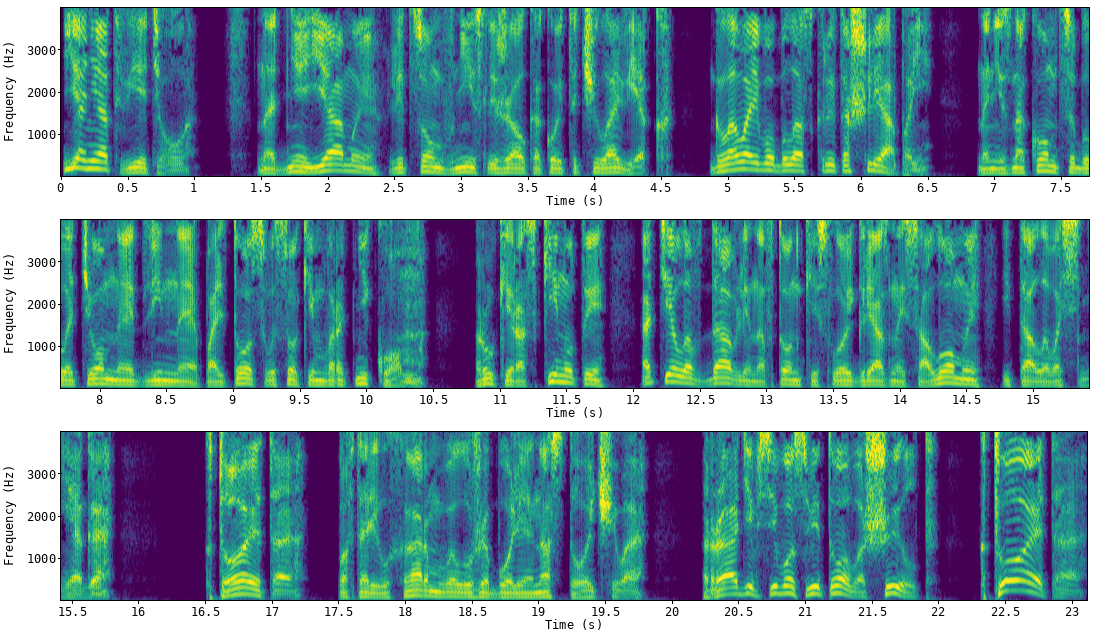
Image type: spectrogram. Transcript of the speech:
Я не ответил. На дне ямы лицом вниз лежал какой-то человек. Голова его была скрыта шляпой. На незнакомце было темное длинное пальто с высоким воротником. Руки раскинуты, а тело вдавлено в тонкий слой грязной соломы и талого снега. «Кто это?» — повторил Хармвелл уже более настойчиво. «Ради всего святого, Шилд! Кто это?»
